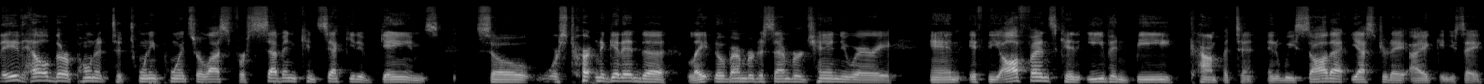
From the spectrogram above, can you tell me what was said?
they've held their opponent to 20 points or less for seven consecutive games. So we're starting to get into late November, December, January. And if the offense can even be competent, and we saw that yesterday, Ike, and you say,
